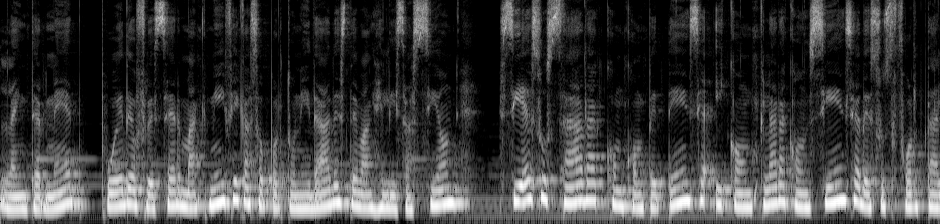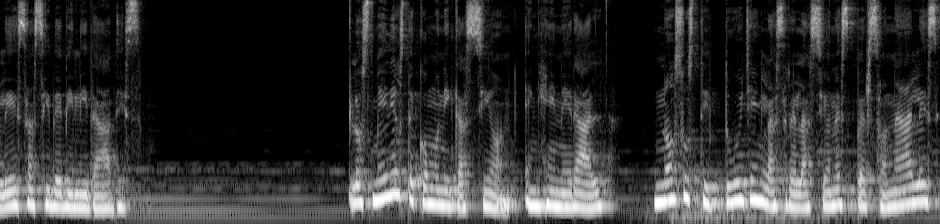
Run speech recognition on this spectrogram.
La Internet puede ofrecer magníficas oportunidades de evangelización si es usada con competencia y con clara conciencia de sus fortalezas y debilidades. Los medios de comunicación en general no sustituyen las relaciones personales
